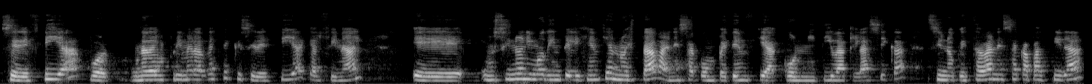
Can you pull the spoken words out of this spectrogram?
se decía, por una de las primeras veces que se decía que al final eh, un sinónimo de inteligencia no estaba en esa competencia cognitiva clásica, sino que estaba en esa capacidad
